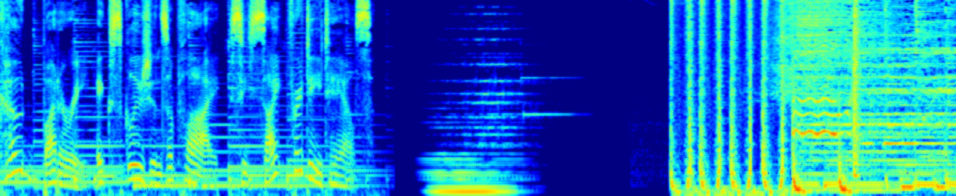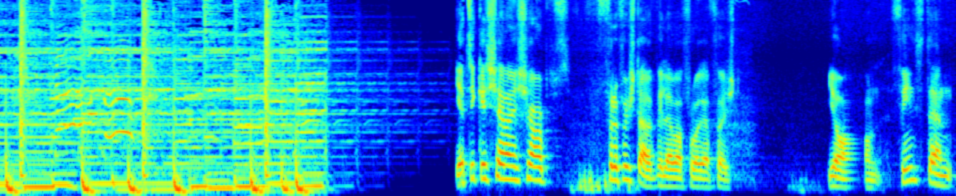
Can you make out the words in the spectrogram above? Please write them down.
Code BUTTERY. Exclusions apply. See site for details. Jag tycker Shannon Sharps, för det första vill jag bara fråga först. Jan, finns det en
